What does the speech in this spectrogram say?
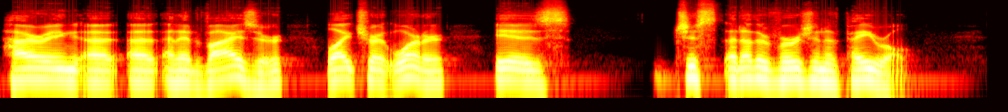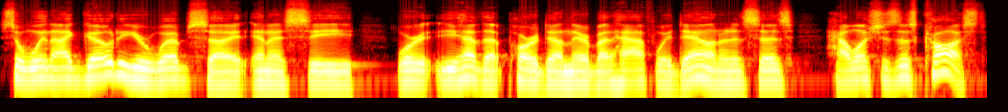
hiring a, a, an advisor like Trent Warner is just another version of payroll. So when I go to your website and I see where you have that part down there about halfway down and it says, How much does this cost?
